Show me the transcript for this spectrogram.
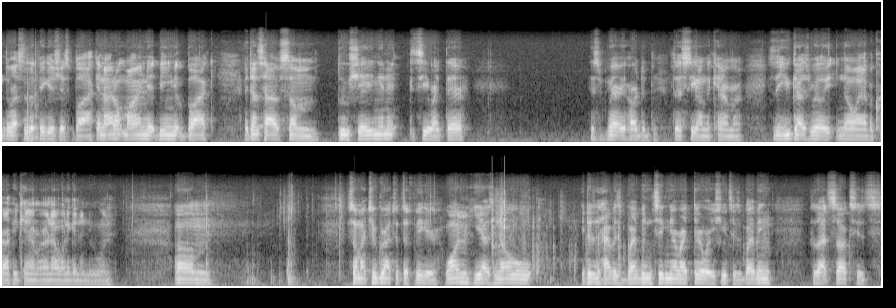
The rest of the figure is just black, and I don't mind it being black. It does have some blue shading in it. You can see right there. It's very hard to, to see on the camera. So you guys really know I have a crappy camera and I want to get a new one. Um, so my two gripes with the figure. One, he has no, he doesn't have his web insignia right there where he shoots his webbing. So that sucks. It's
